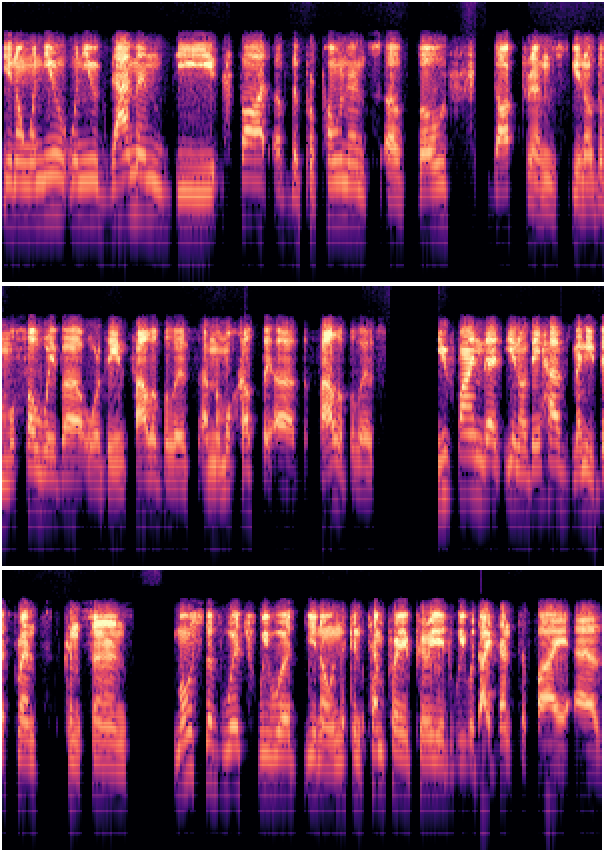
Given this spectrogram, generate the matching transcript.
you know when you when you examine the thought of the proponents of both doctrines you know the musawwiba or the infallibilists and the mukhatti'a the fallibilists you find that you know they have many different concerns most of which we would you know in the contemporary period we would identify as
